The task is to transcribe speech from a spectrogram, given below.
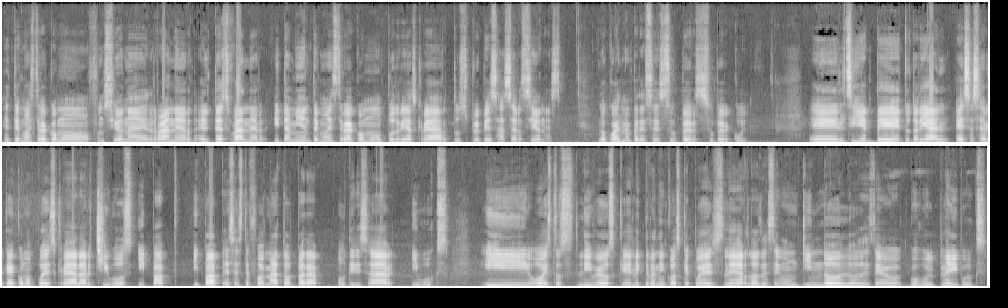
Eh, te muestra cómo funciona el runner, el test runner y también te muestra cómo podrías crear tus propias aserciones. Lo cual me parece súper, súper cool. El siguiente tutorial es acerca de cómo puedes crear archivos EPUB. EPUB es este formato para utilizar ebooks y o estos libros que, electrónicos que puedes leerlo desde un Kindle o desde Google Playbooks.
